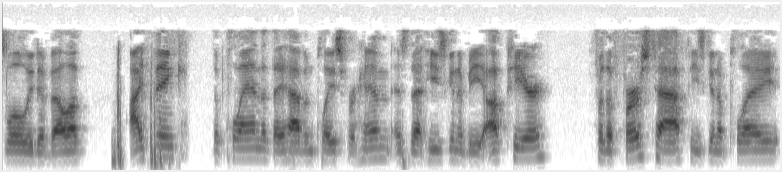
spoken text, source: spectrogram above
slowly develop. I think the plan that they have in place for him is that he's going to be up here for the first half. He's going to play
